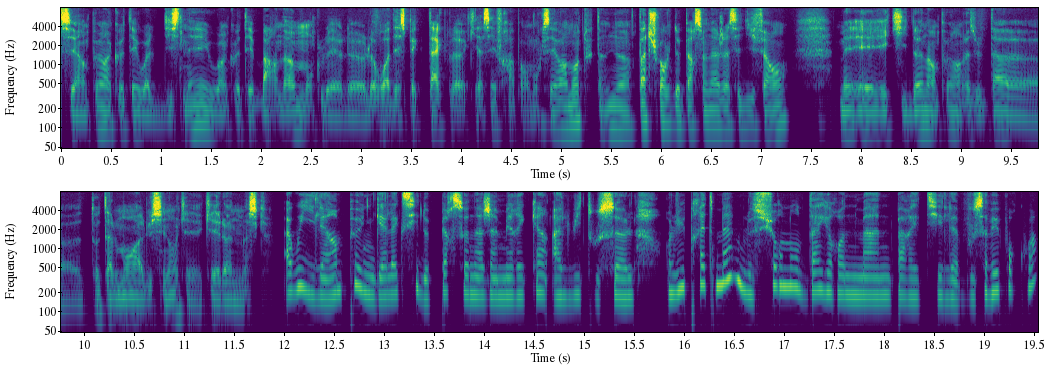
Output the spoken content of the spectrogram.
C'est un peu un côté Walt Disney ou un côté Barnum, donc le, le- le roi des spectacles, qui est assez frappant. Donc c'est vraiment tout un, un patchwork de personnages assez différents, mais et, et qui donne un peu un résultat euh, totalement hallucinant qui est, Elon Musk. Ah oui, il est un peu une galaxie de personnages américains à lui tout seul. On lui prête même le surnom d'Iron Man, paraît-il. Vous savez pourquoi?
